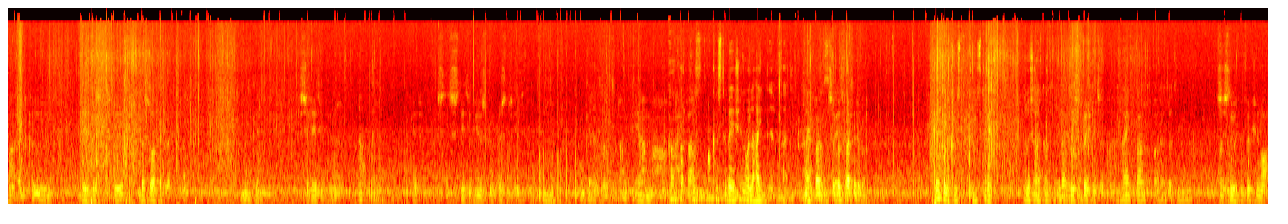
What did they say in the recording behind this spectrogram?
آه الكل بس واحد لا. ممكن sedative constitute musical processes. ممكن يا اما آه، آه. كونستبيشن ولا هايد فات هايد فات ريفر يمكن كونستبيشن ولا إيش آه، رايك؟ لا كونستبيشن هايد فات ولا ازوتين سيستميك انفكشن واقع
